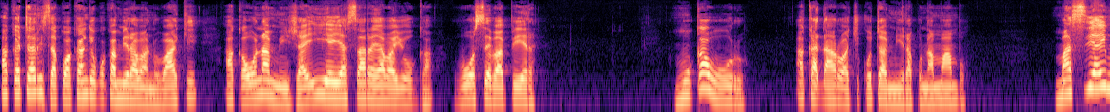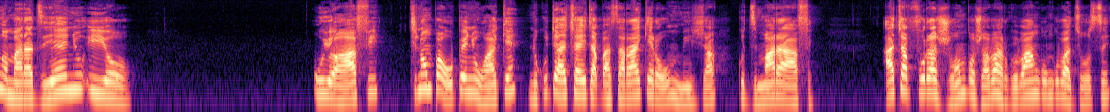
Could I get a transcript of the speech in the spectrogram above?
Akatarisa kwakange kwakamira vanhu vake akaona mhizha iye yasara yava yoga vose vapera. Muka huru akadaro achikotamira kuna mambo. Masiya imwe mharadzi yenyu iyo uyo hafi. Tinomupa upenyu hwake nokuti achaita basa rake roumhizha kudzimara afe. Achapfura zvombo zvavarwi vangu nguva dzose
